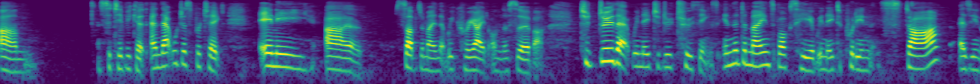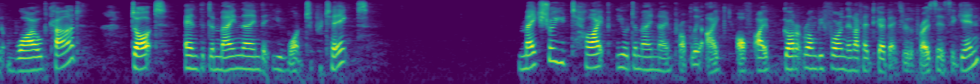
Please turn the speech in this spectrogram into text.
um, certificate, and that will just protect any uh, subdomain that we create on the server. To do that, we need to do two things. In the domains box here, we need to put in star, as in wildcard, dot, and the domain name that you want to protect. Make sure you type your domain name properly. I off, I got it wrong before and then I've had to go back through the process again.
